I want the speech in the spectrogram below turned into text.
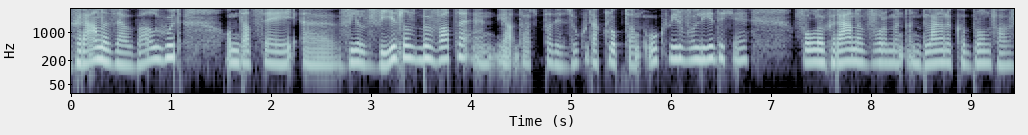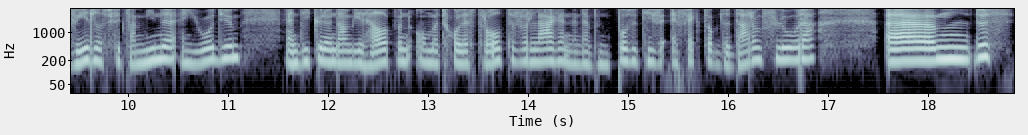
granen zijn wel goed, omdat zij eh, veel vezels bevatten. En ja, dat, is ook, dat klopt dan ook weer volledig. Hè. Volle granen vormen een belangrijke bron van vezels, vitamine en jodium. En die kunnen dan weer helpen om het cholesterol te verlagen en hebben een positieve effect op de darmflora. Ehm, dus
